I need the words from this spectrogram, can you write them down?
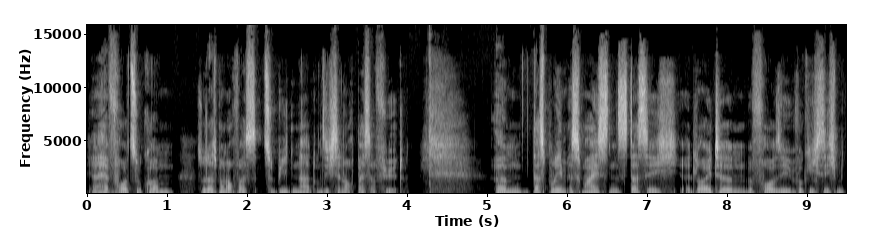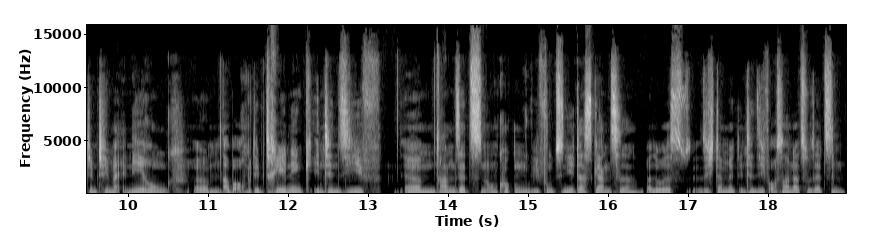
ja hervorzukommen, sodass man auch was zu bieten hat und sich dann auch besser fühlt. Ähm, das Problem ist meistens, dass sich Leute, bevor sie wirklich sich mit dem Thema Ernährung, ähm, aber auch mit dem Training intensiv ähm, dran setzen und gucken, wie funktioniert das Ganze, also das, sich damit intensiv auseinanderzusetzen,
